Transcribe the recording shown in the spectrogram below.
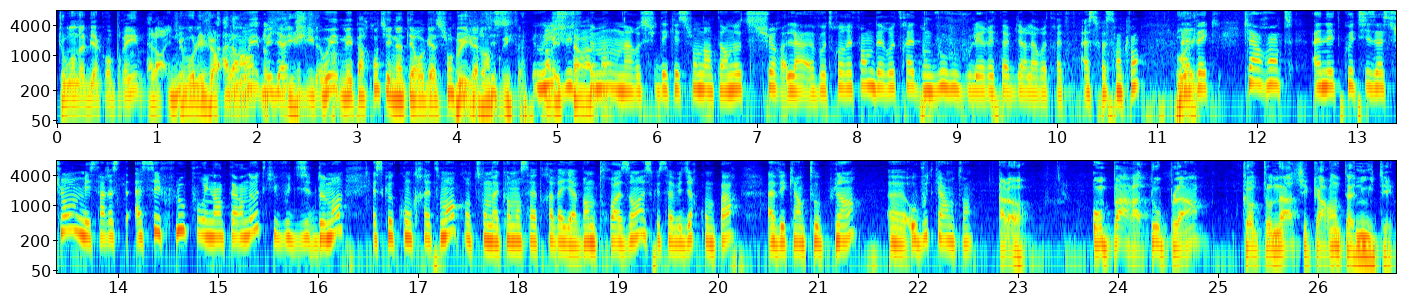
Tout le monde a bien compris Alors, Si vous voulez, je Alors recommence, oui, mais, y a- chiffres, oui, hein. mais par contre, il y a une interrogation qui Oui, je vous en persiste. prie. Oui, justement, on a reçu des questions d'internautes sur la- votre réforme des retraites. Donc vous, vous voulez rétablir la retraite à 60 ans Oui. avec 40 années de cotisation, mais ça reste assez flou pour une internaute qui vous dit- demande est-ce que concrètement, quand on a commencé à travailler à 23 ans, est-ce que ça veut dire qu'on part avec un taux plein euh, au bout de 40 ans? Alors, on part à taux plein quand on a ces 40 annuités.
